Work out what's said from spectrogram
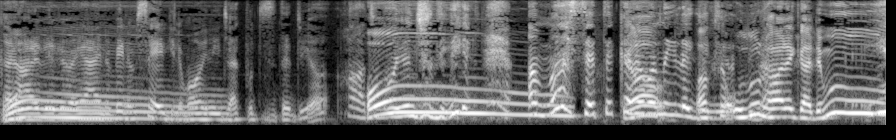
karar Oo. veriyor. Yani benim sevgilim oynayacak bu dizide diyor. Hatun Oo. oyuncu değil ama sete karavanıyla ya, baksana geliyor. ulur filan. hale geldi. Uuu,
